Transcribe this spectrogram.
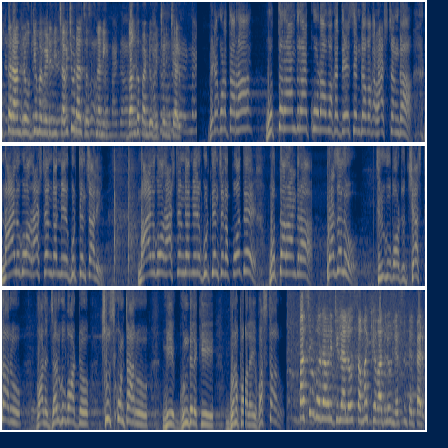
ఉత్తరాంధ్ర ఉద్యమ వేడిని చవిచూడాల్సి వస్తుందని వంగపండు హెచ్చరించారు. విడగొడతారా? ఉత్తరాంధ్ర కూడా ఒక దేశంగా ఒక రాష్ట్రంగా. నాలుగో రాష్ట్రంగా మీరు గుర్తించాలి. నాలుగో రాష్ట్రంగా మీరు గుర్తించకపోతే ఉత్తరాంధ్ర ప్రజలు తిరుగుబాటు చేస్తారు వాళ్ళు జరుగుబాటు చూసుకుంటారు మీ గుండెలకి గుణపాలై వస్తారు. పశ్చిమ గోదావరి జిల్లాలో సమైక్యవాదులు నిరసన తెలిపారు.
